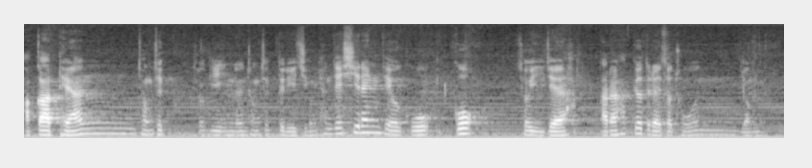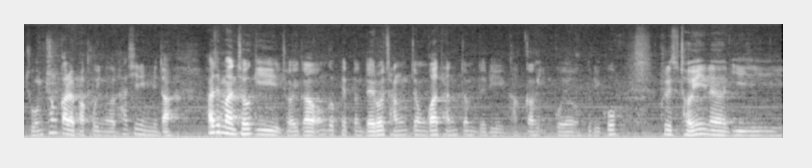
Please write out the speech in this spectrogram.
아까 대안 정책 저기 있는 정책들이 지금 현재 실행되고 있고 저희 이제 하- 다른 학교들에서 좋은 영, 좋은 평가를 받고 있는 건 사실입니다. 하지만 저기 저희가 언급했던 대로 장점과 단점들이 각각 있고요. 그리고 그래서 저희는 이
